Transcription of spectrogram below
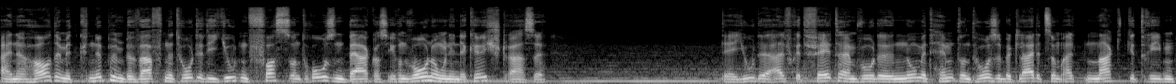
Eine Horde mit Knüppeln bewaffnet holte die Juden Voss und Rosenberg aus ihren Wohnungen in der Kirchstraße. Der Jude Alfred Feldheim wurde nur mit Hemd und Hose bekleidet zum alten Markt getrieben,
